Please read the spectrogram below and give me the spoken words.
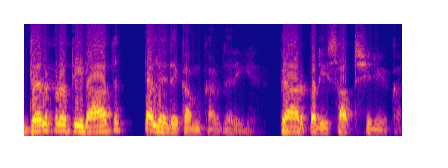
ਦਿਨ ਪ੍ਰਤੀ ਰਾਤ ਭਲੇ ਦੇ ਕੰਮ ਕਰਦੇ ਰਹੀਏ। ਪਿਆਰ ਭਰੀ ਸਤਿ ਸ਼੍ਰੀ ਅਕਾਲ।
